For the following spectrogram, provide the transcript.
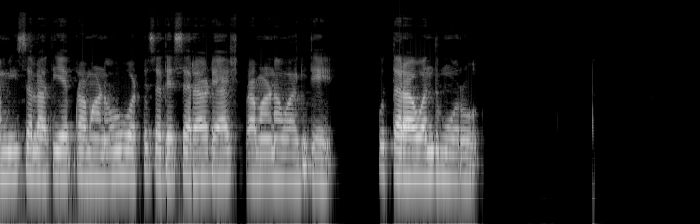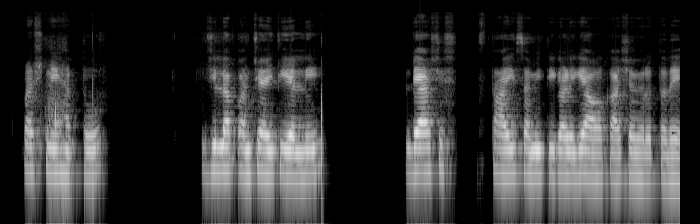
ಮೀಸಲಾತಿಯ ಪ್ರಮಾಣವು ಒಟ್ಟು ಸದಸ್ಯರ ಡ್ಯಾಶ್ ಪ್ರಮಾಣವಾಗಿದೆ. ಉತ್ತರ ಒಂದು ಮೂರು. ಪ್ರಶ್ನೆ ಹತ್ತು. ಜಿಲ್ಲಾ ಪಂಚಾಯಿತಿಯಲ್ಲಿ ಡ್ಯಾಶ್ ಸ್ಥಾಯಿ ಸಮಿತಿಗಳಿಗೆ ಅವಕಾಶವಿರುತ್ತದೆ.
